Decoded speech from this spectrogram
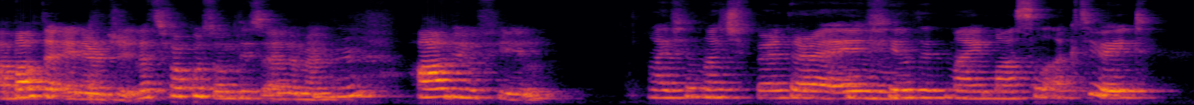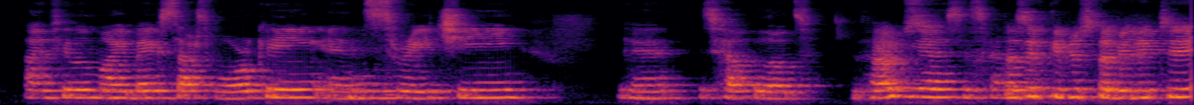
about the energy, let's focus on this element. Mhm. How do you feel? I feel much better. I Mm. feel that my muscle activate. I feel my back starts working and Mm. stretching. Yeah, it's helped a lot. It helps. Yes, it's helped. Does it give you stability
